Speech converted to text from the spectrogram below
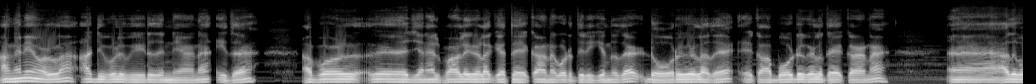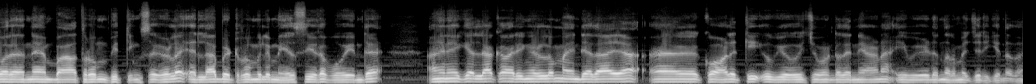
അങ്ങനെയുള്ള അടിപൊളി വീട് തന്നെയാണ് ഇത്. അപ്പോൾ ജനൽ ജനൽപ്പാളികളൊക്കെ തേക്കാണ് കൊടുത്തിരിക്കുന്നത്. ഡോറുകൾ അതെ കബോർഡുകൾ തേക്കാണ്. അതുപോലെ തന്നെ ബാത്റൂം ഫിറ്റിങ്സുകൾ എല്ലാ ബെഡ്റൂമിലും എ സിയുടെ പോയിന്റ് അങ്ങനെയൊക്കെ എല്ലാ കാര്യങ്ങളിലും അതിന്റേതായ ക്വാളിറ്റി ഉപയോഗിച്ചുകൊണ്ട് തന്നെയാണ് ഈ വീട് നിർമ്മിച്ചിരിക്കുന്നത്.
